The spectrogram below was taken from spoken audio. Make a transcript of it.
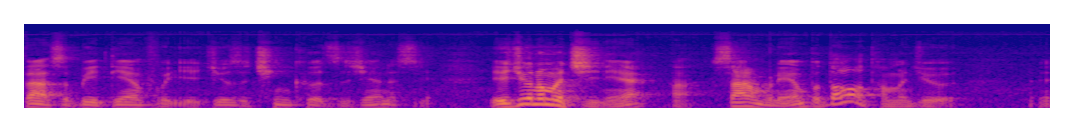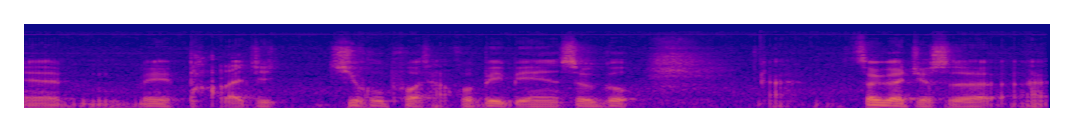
但是被颠覆也就是顷刻之间的事情，也就那么几年啊，三五年不到，他们就呃被打了，就几乎破产或被别人收购。啊，这个就是呃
